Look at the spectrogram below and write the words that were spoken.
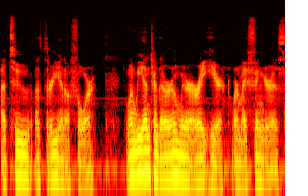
a 2, a 3, and a 4. When we enter the room, we were right here, where my finger is.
